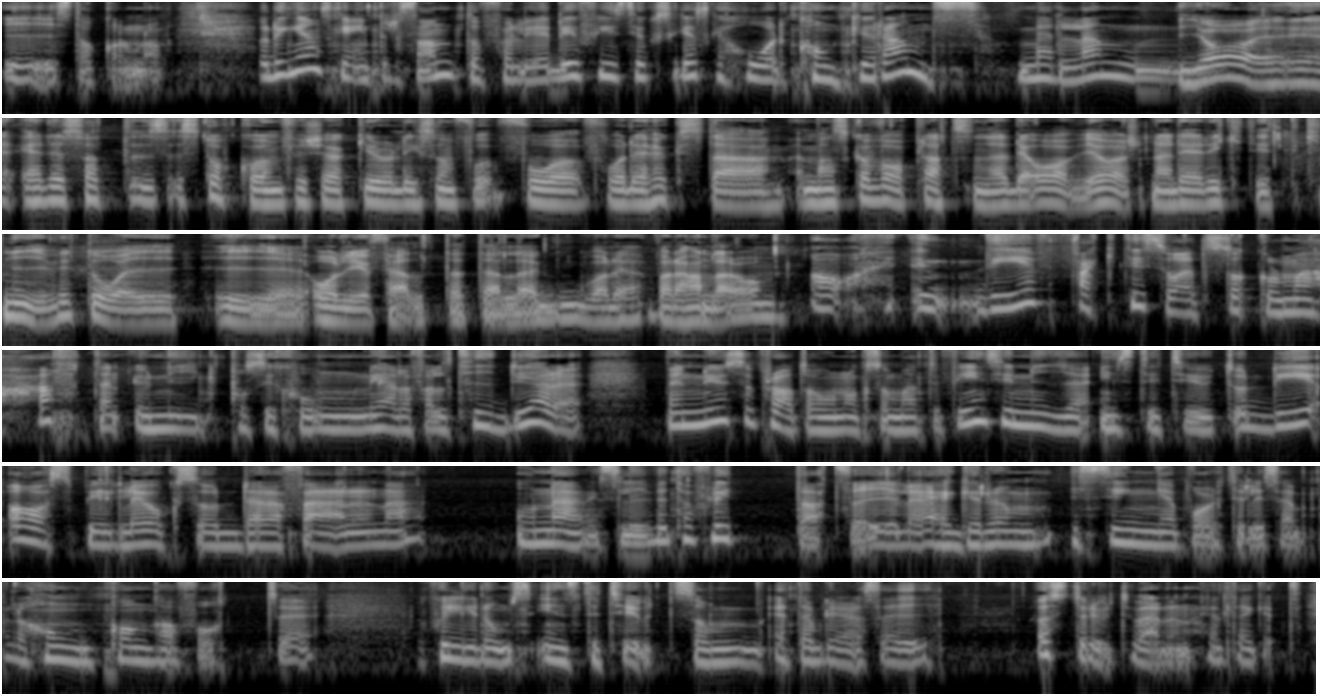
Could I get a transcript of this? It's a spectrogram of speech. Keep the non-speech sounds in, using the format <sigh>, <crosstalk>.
i Stockholm. Då. Och det är ganska intressant att följa. Det finns ju också ganska hård konkurrens mellan... Ja, är det så att Stockholm försöker att liksom få, få, få det högsta... Man ska vara platsen där det avgörs, när det är riktigt knivigt då i, i oljefältet eller vad det, vad det handlar om? Ja, det är faktiskt så att Stockholm har haft en unik position, i alla fall tidigare. Men nu så pratar hon också om att det finns ju nya institut och det avspeglar också där affärerna och näringslivet har flyttat sig eller äger rum i Singapore till exempel. Och Hongkong har fått eh, skiljedomsinstitut som etablerar sig österut i världen helt enkelt.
